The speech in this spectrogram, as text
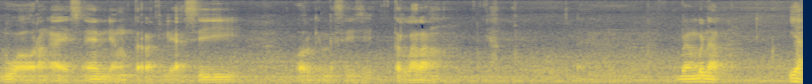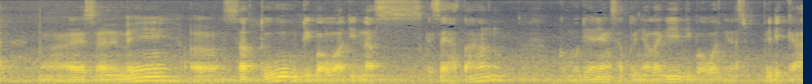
dua orang ASN yang terafiliasi organisasi terlarang. Yang benar? Ya. Nah, ASN ini uh, satu di bawah dinas kesehatan, kemudian yang satunya lagi di bawah dinas PDK.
